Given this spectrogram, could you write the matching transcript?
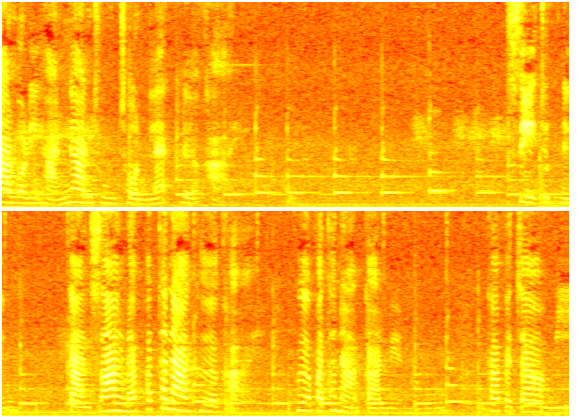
การบริหารงานชุมชนและเครือข่าย 4.1 การสร้างและพัฒนาเครือข่าย เพื่อพัฒนาการเรียนรู้ ข้าพเจ้ามี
